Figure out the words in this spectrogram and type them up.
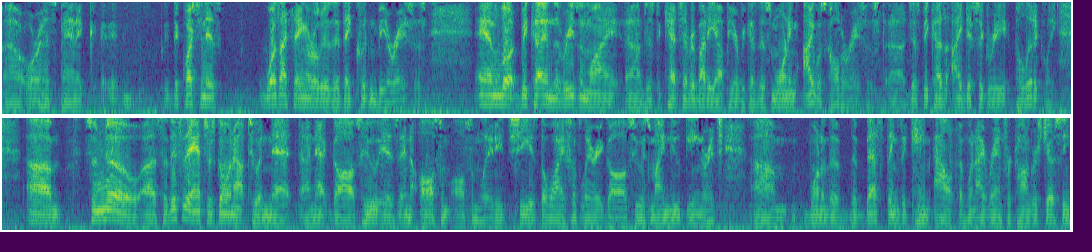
uh, or a Hispanic? uh, The question is, was I saying earlier that they couldn't be a racist? And look, because and the reason why, uh, just to catch everybody up here, because this morning I was called a racist, uh, just because I disagree politically. Um, so no, uh, so this answer is going out to Annette, Annette Gauze, who is an awesome, awesome lady. She is the wife of Larry Gauze, who is my Newt Gingrich. Um, one of the, the best things that came out of when I ran for Congress, Josie,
